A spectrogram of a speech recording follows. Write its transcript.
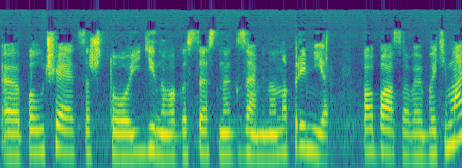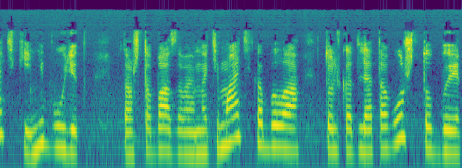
э, получается, что единого государственного экзамена, например, по базовой математике не будет, потому что базовая математика была только для того, чтобы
